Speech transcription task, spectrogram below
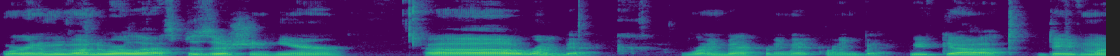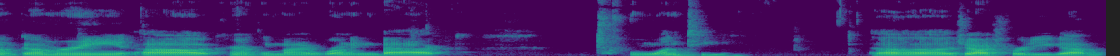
we're gonna move on to our last position here. Uh, running back, running back, running back, running back. We've got Dave Montgomery, uh, currently my running back twenty. Uh, Josh, where do you got him?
